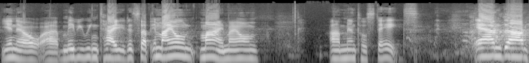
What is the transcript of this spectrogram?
you know, uh, maybe we can tidy this up in my own mind, my own uh, mental states. and, um,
